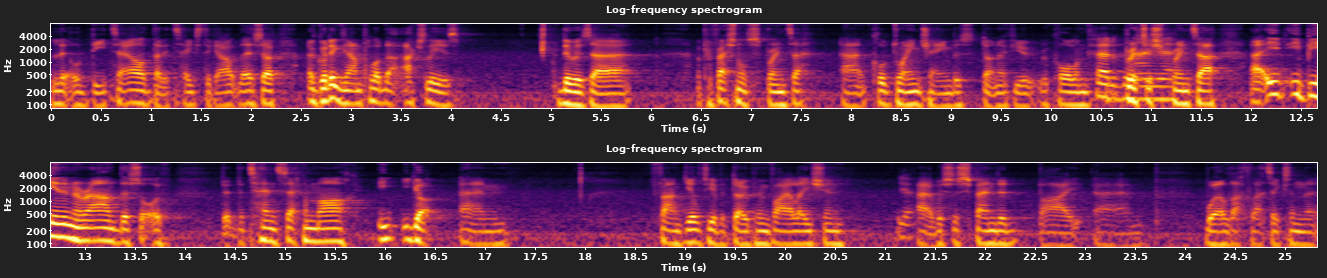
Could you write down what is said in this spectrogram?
little detail that it takes to get out there. So a good example of that actually is there was a, a professional sprinter uh, called Dwain Chambers. Don't know if you recall him. Heard of the British yeah. sprinter. Uh, he'd, he'd be in and around the sort of the, the 10 second mark. He, he got um, found guilty of a doping violation. Yeah. Uh, was suspended by um, World Athletics and, the,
